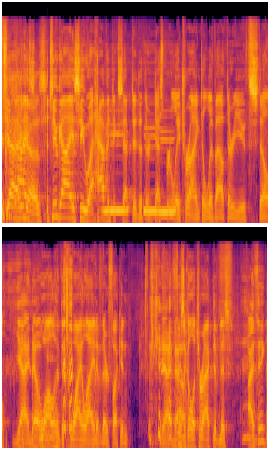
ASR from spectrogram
the two Yeah, guys, the two guys who uh, haven't accepted that they're desperately trying to live out their youth still. Yeah, I know. While at the twilight of their fucking yeah, I know. physical attractiveness. I think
